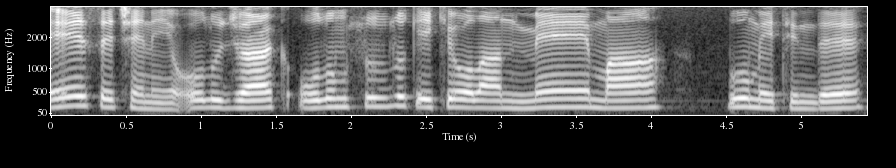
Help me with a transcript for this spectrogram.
E seçeneği olacak. Olumsuzluk eki olan me, ma bu metinde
